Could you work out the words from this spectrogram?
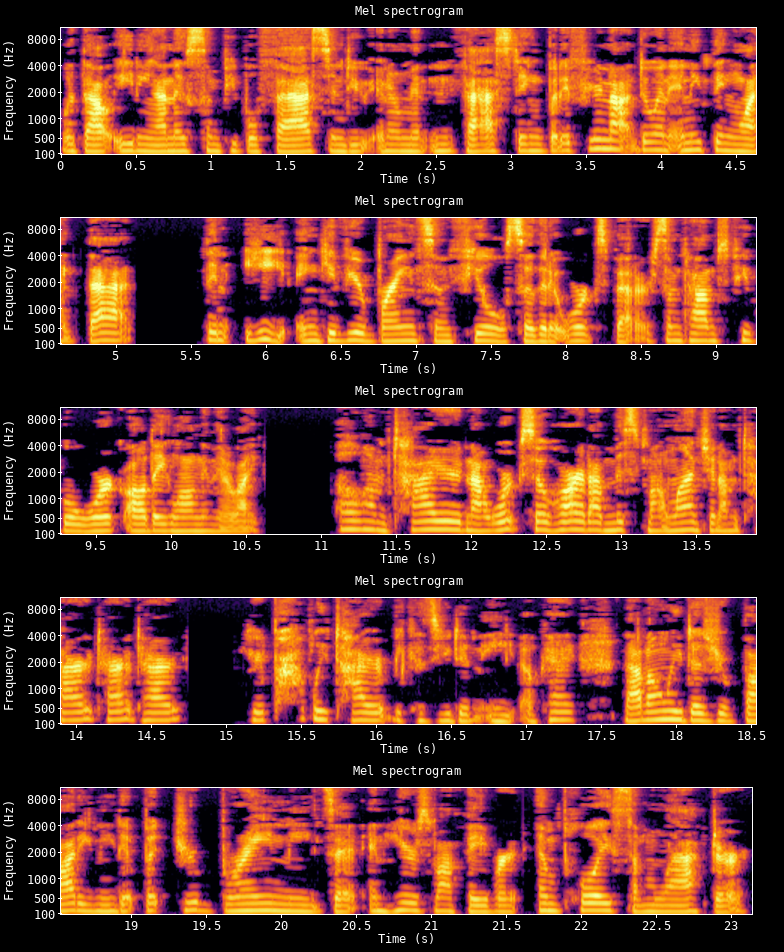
without eating. I know some people fast and do intermittent fasting, but if you're not doing anything like that, then eat and give your brain some fuel so that it works better. Sometimes people work all day long and they're like, oh, I'm tired and I worked so hard, I missed my lunch and I'm tired, tired, tired. You're probably tired because you didn't eat, okay? Not only does your body need it, but your brain needs it. And here's my favorite employ some laughter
